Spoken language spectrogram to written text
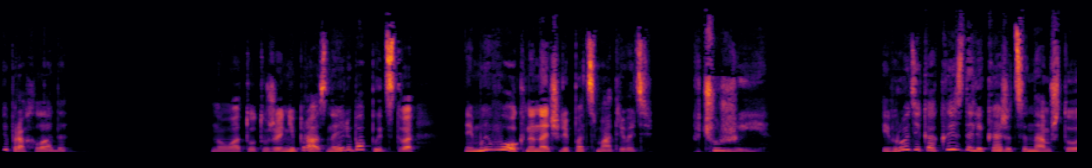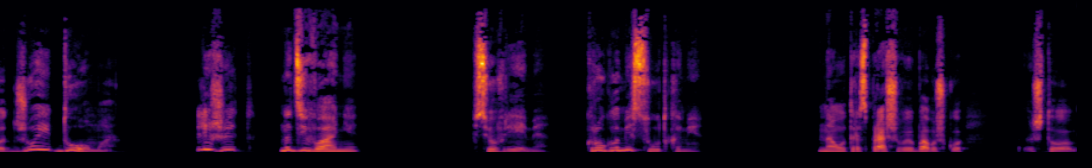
и прохлада. Ну, а тут уже не праздное любопытство, и мы в окна начали подсматривать. В чужие. И вроде как издали кажется нам, что Джой дома. Лежит на диване. Все время, круглыми сутками. Наутро спрашиваю бабушку, что,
